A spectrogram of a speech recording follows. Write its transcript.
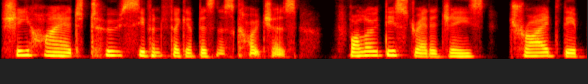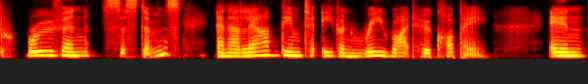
She hired two seven figure business coaches, followed their strategies, tried their proven systems, and allowed them to even rewrite her copy. And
